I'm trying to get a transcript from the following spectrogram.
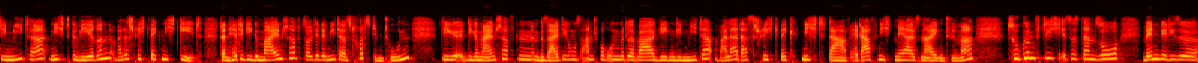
dem Mieter nicht gewähren, weil es schlichtweg nicht geht. Dann hätte die Gemeinschaft, sollte der Mieter es trotzdem tun, die, die Gemeinschaft einen Beseitigungsanspruch unmittelbar gegen den Mieter, weil er das schlichtweg nicht darf. Er darf nicht mehr als ein Eigentümer. Zukünftig ist es dann so, wenn wir diese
